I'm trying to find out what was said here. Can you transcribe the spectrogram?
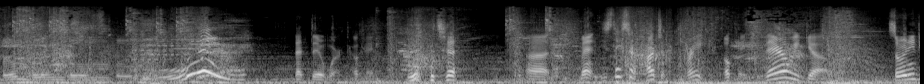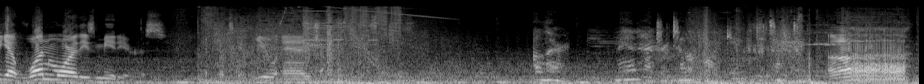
boom, boom, boom, boom. Woo! That didn't work. Okay. uh, man, these things are hard to break. Okay, there we go. So we need to get one more of these meteors. Let's get you and Chuck. Alert. Manhunter teleport gate detected. Ugh.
